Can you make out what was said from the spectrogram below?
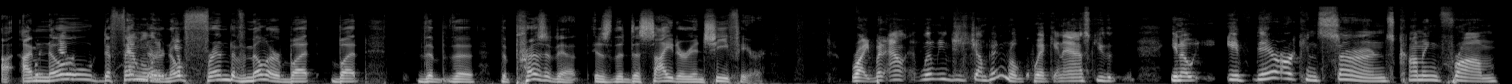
I, I'm no defender, no friend of Miller, but but the the the president is the decider in chief here. Right, but Al, let me just jump in real quick and ask you, you know, if there are concerns coming from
